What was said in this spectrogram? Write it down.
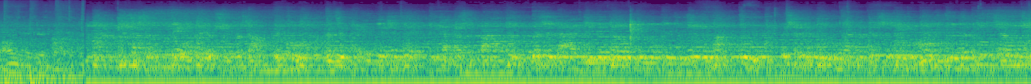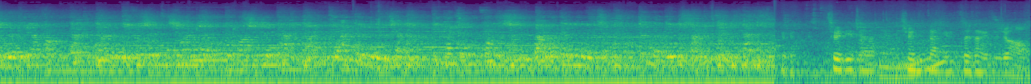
然后你也可以拿。确定再确定再再唱一次就好了。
